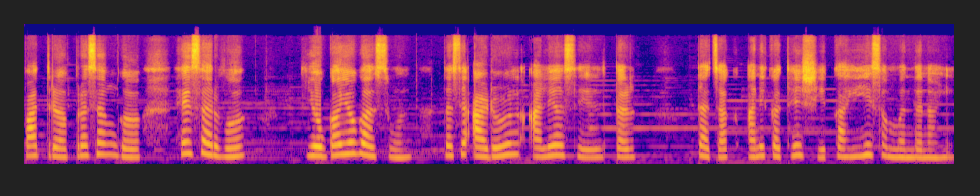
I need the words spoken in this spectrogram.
पात्र प्रसंग हे सर्व योगायोग असून तसे आढळून आले असेल तर त्याचा आणि कथेशी काहीही संबंध नाही.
